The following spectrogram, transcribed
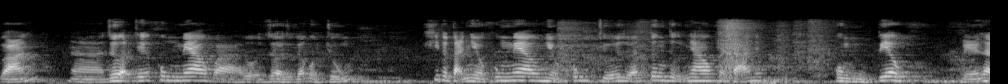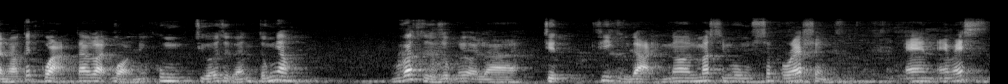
đoán à, dựa trên khung neo và độ rời dự đoán của chúng. Khi tồn tại nhiều khung neo nhiều khung chứa dự đoán tương tự nhau phải tá những cùng mục tiêu để dần hóa kết quả ta loại bỏ những khung chứa dự đoán giống nhau. Vắt sử dụng gọi là triệt phi cực đại non maximum suppression NMS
